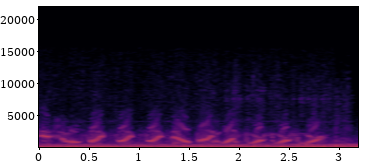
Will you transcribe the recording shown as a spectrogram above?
decimal 555 Alpine 1444.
